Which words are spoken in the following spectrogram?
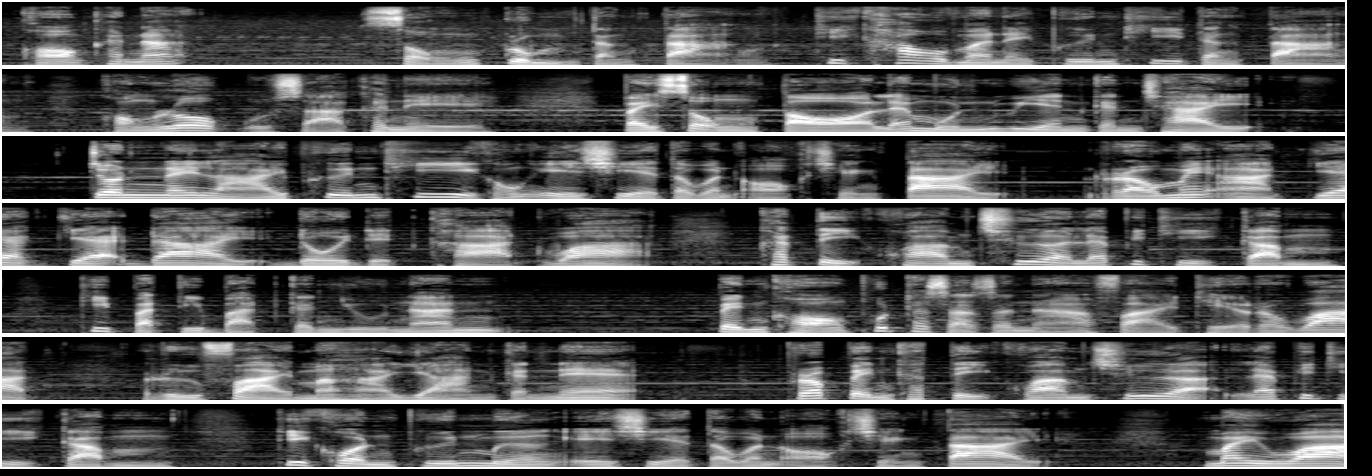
ของคณะสงกลุ่มต่างๆ ที่เข้ามาในพื้นที่ต่างๆ ของโลกอุษาคเน ไปส่งต่อและหมุนเวียนกันใช้ จนในหลายพื้นที่ของเอเชียตะวันออกเฉียงใต้ เราไม่อาจแยกแยะได้โดยเด็ดขาดว่า คติความเชื่อและพิธีกรรมที่ปฏิบัติกันอยู่นั้น เป็นของพุทธศาสนาฝ่ายเทรวาสหรือฝ่ายมหายานกันแน่ เพราะเป็นคติความเชื่อและพิธีกรรม ที่คนพื้นเมืองเอเชียตะวันออกเฉียงใต้ ไม่ว่า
